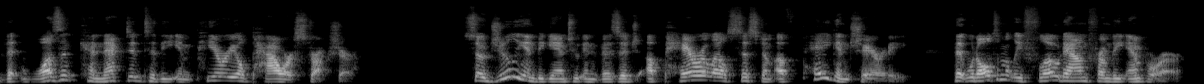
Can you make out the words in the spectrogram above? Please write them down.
that wasn't connected to the imperial power structure. So Julian began to envisage a parallel system of pagan charity that would ultimately flow down from the emperor,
